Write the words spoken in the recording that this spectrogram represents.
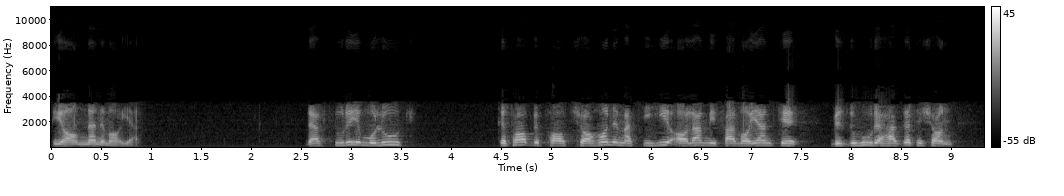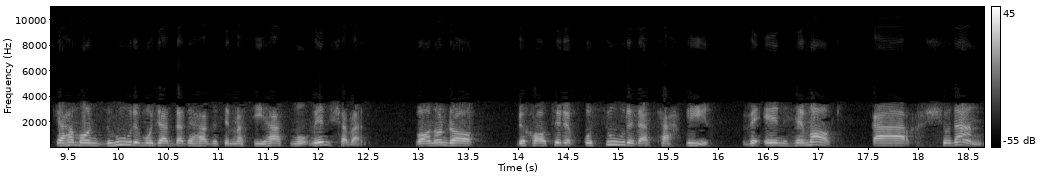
قیام ننماید. در سوره ملوک کتاب به پادشاهان مسیحی عالم میفرمایند که به ظهور حضرتشان که همان ظهور مجدد حضرت مسیح است مؤمن شوند و آنان را به خاطر قصور در تحقیق و انحماک غرق شدن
